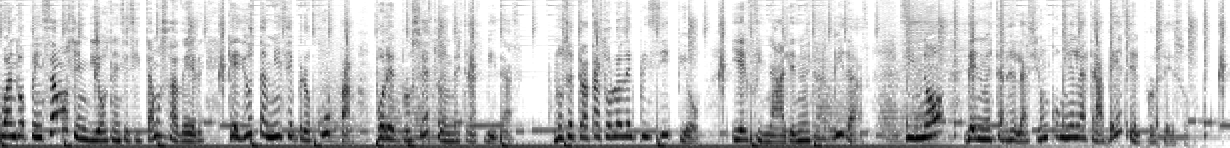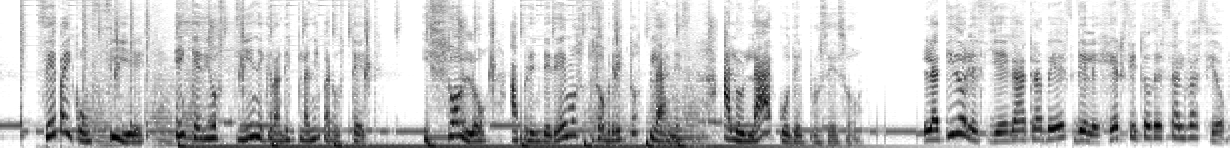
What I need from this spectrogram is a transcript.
Cuando pensamos en Dios necesitamos saber que Dios también se preocupa por el proceso de nuestras vidas. No se trata solo del principio y el final de nuestras vidas, sino de nuestra relación con Él a través del proceso. Sepa y confíe en que Dios tiene grandes planes para usted y solo aprenderemos sobre estos planes a lo largo del proceso. Latido les llega a través del ejército de salvación.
